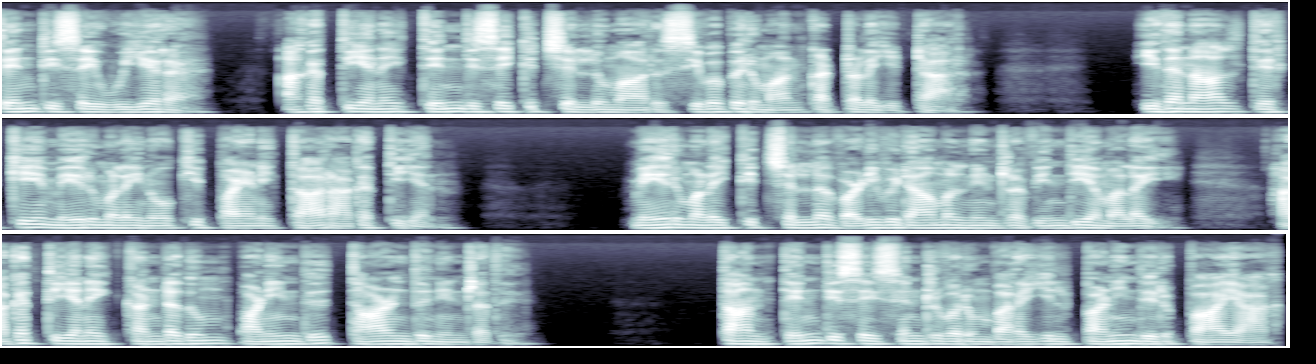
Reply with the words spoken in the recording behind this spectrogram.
தென் திசை உயர அகத்தியனை தென் திசைக்குச் செல்லுமாறு சிவபெருமான் கட்டளையிட்டார். இதனால் தெற்கே மேருமலை நோக்கி பயணித்தார் அகத்தியன். மேருமலைக்குச் செல்ல வழிவிடாமல் நின்ற விந்திய மலை அகத்தியனைக் கண்டதும் பணிந்து தாழ்ந்து நின்றது. தான் தென் திசை சென்று வரும் வரையில் பணிந்திருப்பாயாக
